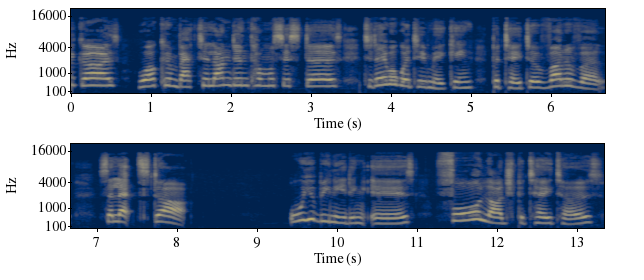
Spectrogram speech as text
Hi guys, welcome back to London Tamil Sisters. Today we're going to be making potato varuval. So let's start. All you'll be needing is four large potatoes,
